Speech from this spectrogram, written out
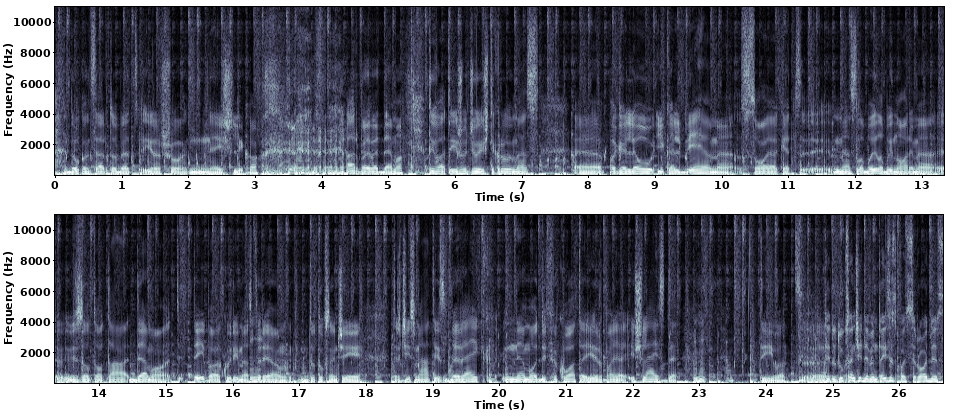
daug koncertų, bet įrašų neišliko. Arba vedemo. Tai va, tai žodžiu, iš tikrųjų mes e, pagaliau įkalbėjome Soją, kad e, mes labai labai norime e, vis dėlto tą demo teipą, kurį mes turėjom 2003 metais, beveik nemodifikuotą ir išleisti. Tai vat. e, Tai 2009 pasirodys,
